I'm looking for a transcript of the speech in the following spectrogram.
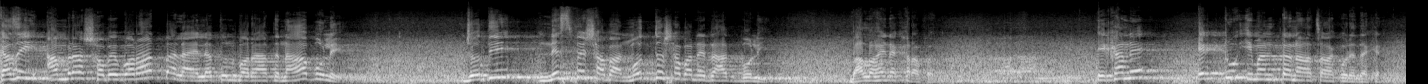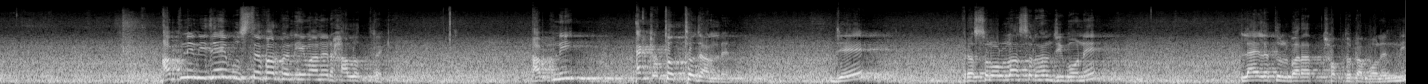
কাজেই আমরা সবে বরাত বা লাইলাতুল বরাত না বলে যদি নেসফে সাবান, মধ্য সাবানের রাত বলি, ভালো হয় না খারাপ হয়? এখানে একটু ইমানটা নাড়াচাড়া করে দেখেন। আপনি নিজেই বুঝতে পারবেন ইমানের হালতটা কি। আপনি একটা তথ্য জানলেন যে রসল্লাহ সাল্লাম জীবনে লাইলাতুল বারাত শব্দটা বলেননি।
